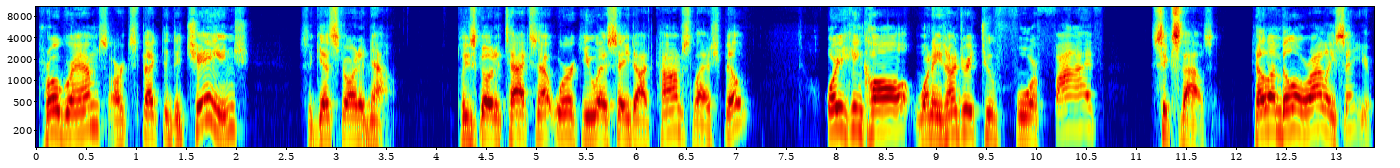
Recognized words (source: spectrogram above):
programs are expected to change, so get started now. Please go to taxnetworkusa.com slash bill, or you can call 1-800-245-6000 Tell them Bill O'Reilly sent you.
